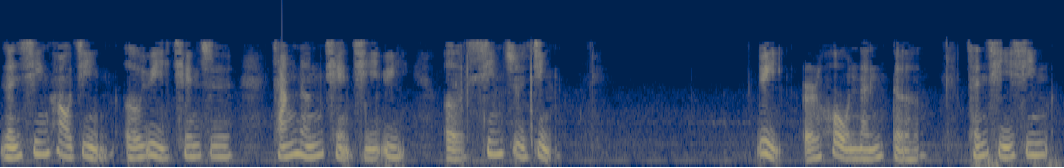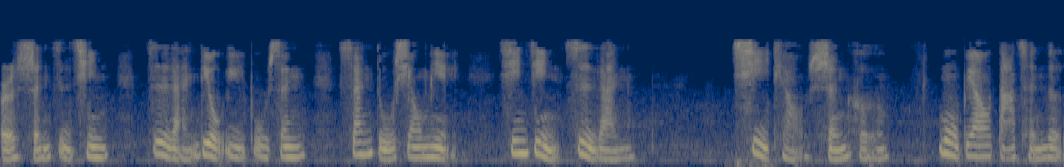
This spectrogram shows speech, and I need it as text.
人心好静而欲牵之。常能遣其欲而心自静，虑而后能得，诚其心而神自清。”自然六欲不生，三毒消灭，心静自然，气调神和，目标达成了，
